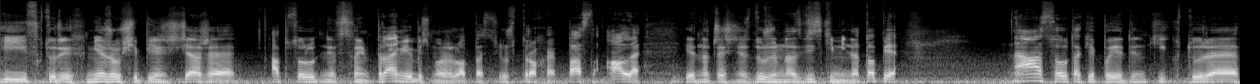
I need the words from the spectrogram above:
i w których mierzą się pięściarze absolutnie w swoim prime. Być może Lopez już trochę pasta, ale jednocześnie z dużym nazwiskiem i na topie. A są takie pojedynki, które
